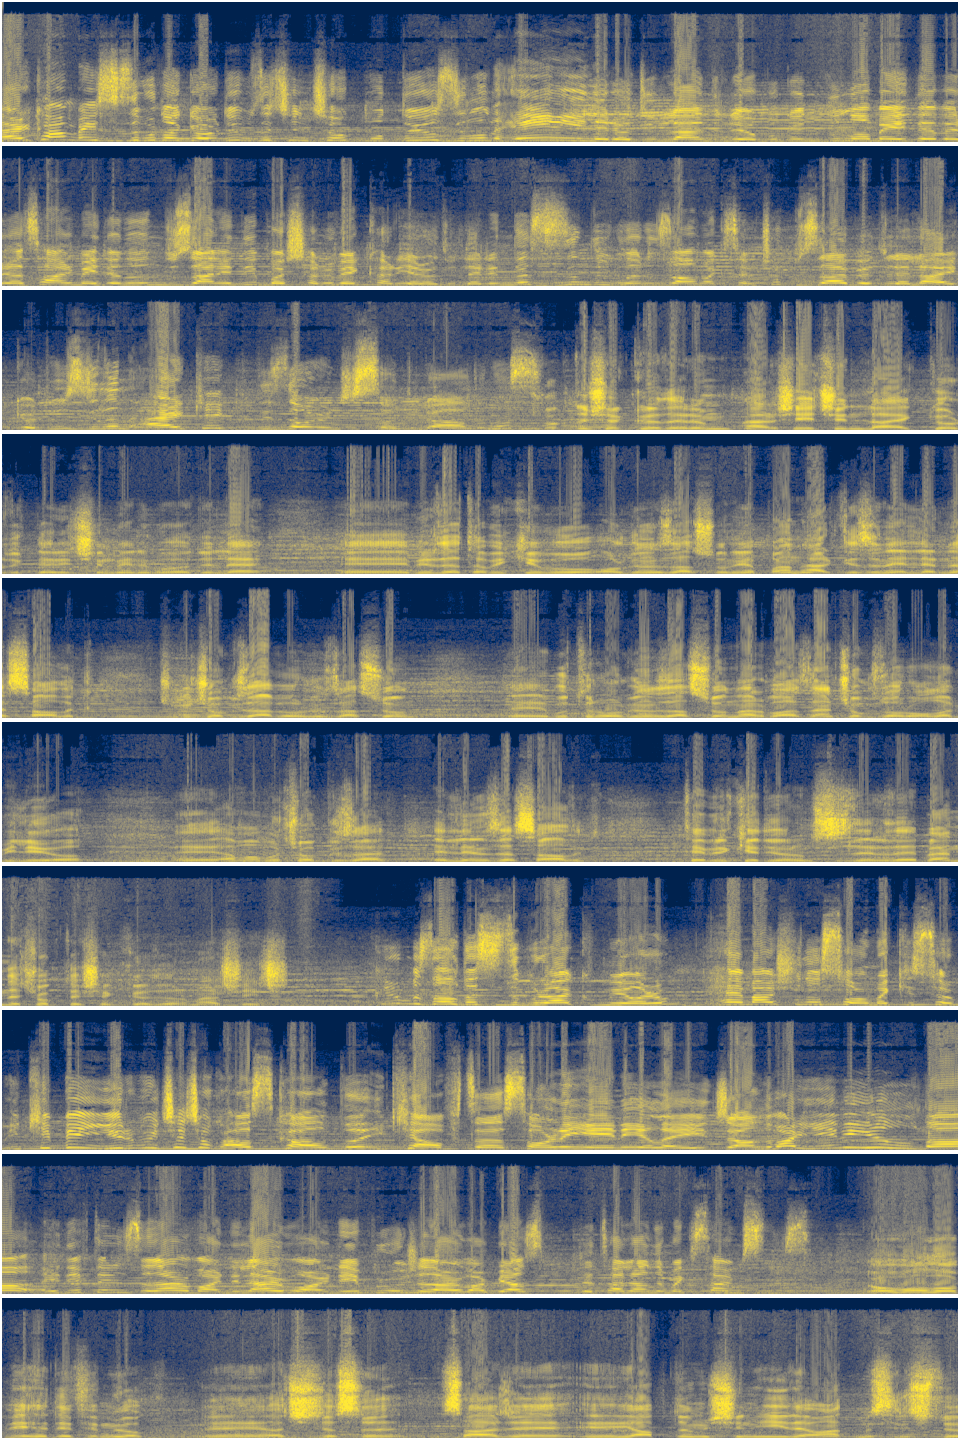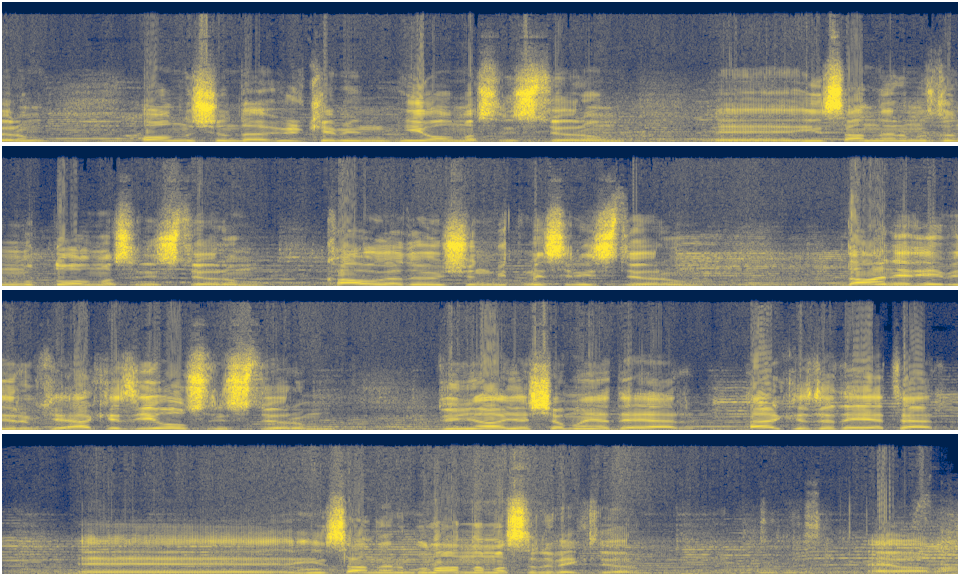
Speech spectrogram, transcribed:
Erkan Bey sizi burada gördüğümüz için çok mutluyuz. Yılın en iyileri ödüllendiriliyor bugün. Duna Medya ve Ratel Medya'nın düzenlediği başarı ve kariyer ödüllerinde. Sizin duygularınızı almak istiyorum. Çok güzel bir ödüle layık gördünüz. Yılın erkek dizi oyuncusu ödülü aldınız. Çok teşekkür ederim her şey için, layık gördükleri için beni bu ödülle. Ee, bir de tabii ki bu organizasyonu yapan herkesin ellerine sağlık. Çünkü çok güzel bir organizasyon. Ee, bu tür organizasyonlar bazen çok zor olabiliyor. Ee, ama bu çok güzel. Ellerinize sağlık. Tebrik ediyorum sizleri de. Ben de çok teşekkür ediyorum her şey için. Kırmızı Halı'da sizi bırakmıyorum. Hemen şunu sormak istiyorum. 2023'e çok az kaldı. İki hafta sonra yeni yıl heyecanı var. Yeni yılda hedefleriniz neler var, neler var, ne projeler var? Biraz detaylandırmak ister misiniz? Ya vallahi bir hedefim yok e, açıkçası. Sadece e, yaptığım işin iyi devam etmesini istiyorum. Onun dışında ülkemin iyi olmasını istiyorum. E, insanlarımızın mutlu olmasını istiyorum. Kavga dövüşün bitmesini istiyorum. Daha ne diyebilirim ki? Herkes iyi olsun istiyorum. Dünya yaşamaya değer, herkese de yeter. E, insanların bunu anlamasını bekliyorum. Eyvallah.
